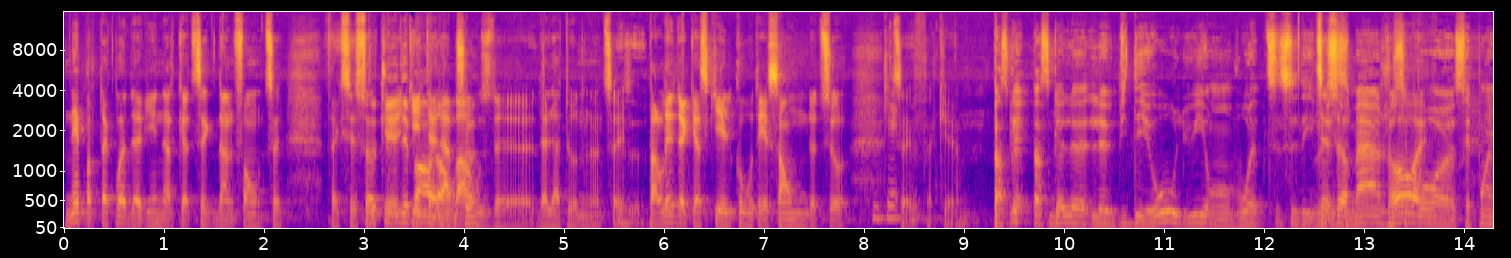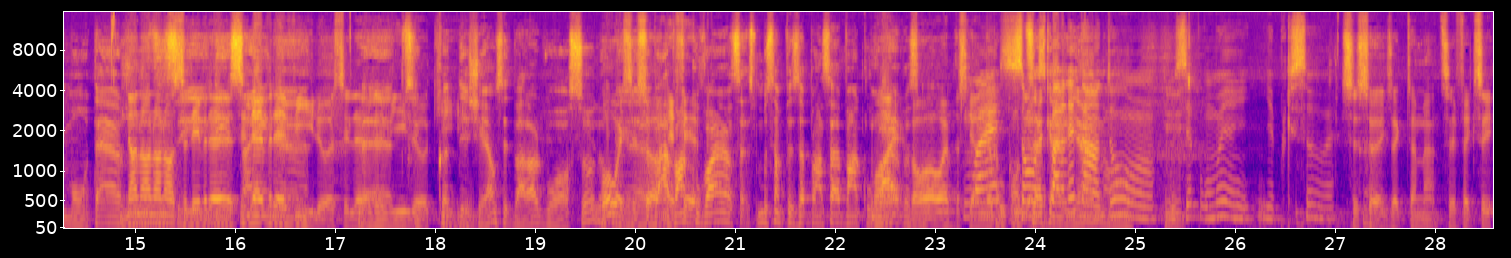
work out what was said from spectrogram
n'importe quoi devient narcotique, dans le fond, tu sais. Fait que c'est ça que- qui était la base de, de la tune, là, tu sais. Parler de qu'est-ce qui est le côté sombre de tout ça. fait que- Parce que, parce que le, le vidéo, lui, on voit, c'est des vraies images, Ah c'est ouais. pas, c'est pas un montage. Non, non, non, non, c'est des vrais- des c'est de la vraie vie, là, c'est la vraie euh, vie, c'est là, le qui- code d'échéance, c'est de valeur de voir ça. là, mais, c'est euh, ça, À. Vancouver, ça- moi, ça me faisait penser à Vancouver. Ouais, parce que- ouais, ouais, parce qu'il y en a beaucoup. si on se parlait tantôt, on- on disait pour moi, il a pris ça. ouais. C'est ça, exactement. Fait que c'est,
